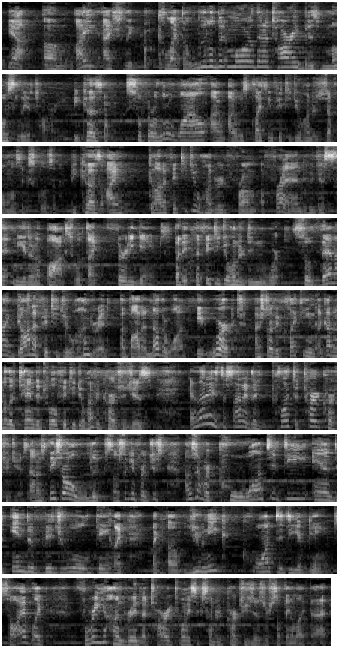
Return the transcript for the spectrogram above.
Yeah, um, I actually collect a little bit more than Atari, but it's mostly Atari. Because, so for a little while, I, I was collecting 5200 stuff almost exclusive. Because I got a 5200 from a friend who just sent me it in a box with like 30 games. But it, the 5200 didn't work. So then I got a 5200. I bought another one. It worked. I started collecting, I got another 10 to 12 5200 cartridges. And then I just decided to collect Atari cartridges. And was, these are all loose. I was looking for just, I was looking for quantity and individual game, like, like, um, unique quantity of games. So I have like 300 Atari 2600 cartridges or something like that,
